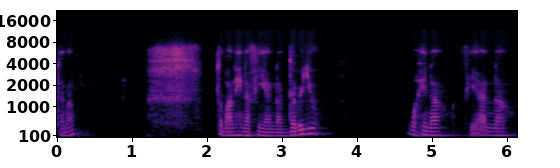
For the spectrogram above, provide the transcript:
تمام. طبعا هنا في عنا ال W وهنا في عنا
